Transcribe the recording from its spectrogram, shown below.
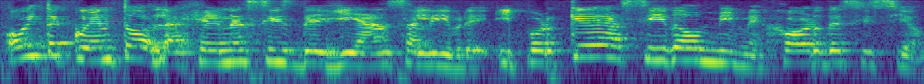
Hoy te cuento la génesis de Guianza Libre y por qué ha sido mi mejor decisión.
